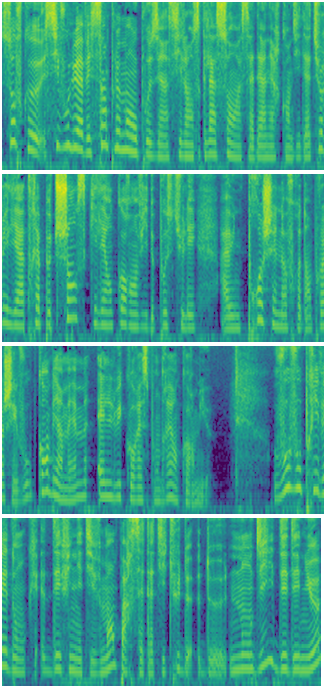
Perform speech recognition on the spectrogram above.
Sauf que si vous lui avez simplement opposé un silence glaçant à sa dernière candidature, il y a très peu de chances qu'il ait encore envie de postuler à une prochaine offre d'emploi chez vous, quand bien même elle lui correspondrait encore mieux. Vous vous privez donc définitivement par cette attitude de non-dit dédaigneux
